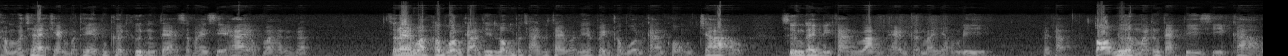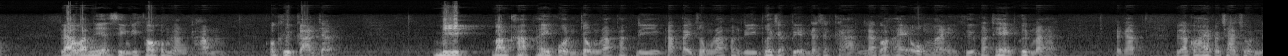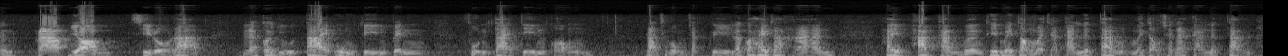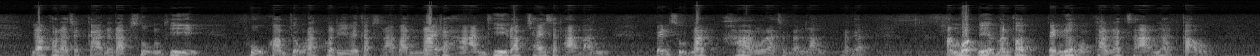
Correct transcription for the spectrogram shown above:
คำว่าแช่แข็งประเทศมันเกิดขึ้นตั้งแต่สมัยเซอ้ายออกมานะครับ แสดงว่ากระบวนการที่ล้มประชาธิปไตยวันนี้เป็นกระบวนการของเจ้า ซึ่งได้มีการวางแผนกันมาอย่างดีนะครับ ต่อเนื่องมาตั้งแต่ปี 49 แล้ววันนี้สิ่งที่เขากำลังทำก็คือการจะบีบ บังคับให้คนจงรักภักดีกลับไปจงรักภักดี เพื่อจะเปลี่ยนราชการ แล้วก็ให้องค์ใหม่คือพระเทพขึ้นมานะครับ แล้วก็ให้ประชาชนนั้นกราบยอมซีโรราบ แล้วก็อยู่ใต้อุ้งตีนเป็นฝุ่นใต้ตีนของราชวงศ์จักรี แล้วก็ให้ทหารให้พักการเมืองที่ไม่ต้องมาจากการเลือกตั้ง ไม่ต้องชนะการเลือกตั้ง แล้วข้าราชการระดับสูงที่ผูกความจงรักภักดีไว้กับสถาบันนายทหารที่รับใช้สถาบัน เป็นสุนัขข้างราชบัลลังก์นะครับ ทั้งหมดนี้มันก็เป็นเรื่องของการรักษาอำนาจเก่า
